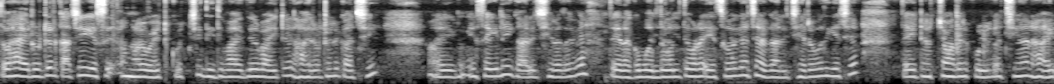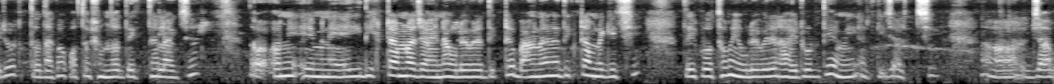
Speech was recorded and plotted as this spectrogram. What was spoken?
তো হাই রোডের কাছেই এসে আমরা ওয়েট করছি, দিদি ভাইদের বাড়িটা হাই রোডের কাছেই। আর এসে গেলেই গাড়ি ছেড়ে দেবে। তো দেখো, বলতে বলতে ওরা এসেও গেছে, আর গাড়ি ছেড়েও দিয়েছে। তো এটা হচ্ছে আমাদের কলকাছিয়ার হাই রোড তো দেখো কত সুন্দর দেখতে লাগছে। তো আমি এই মানে এই দিকটা আমরা যাই না উলেবেরের দিকটা বাংলানের দিকটা আমরা গেছি। তো এই প্রথমে উলেবেরের হাই রোড দিয়ে আমি আর কি যাচ্ছি। আর যাব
